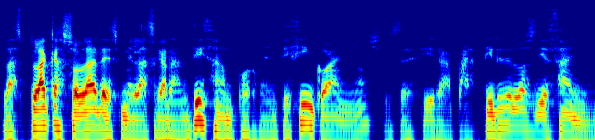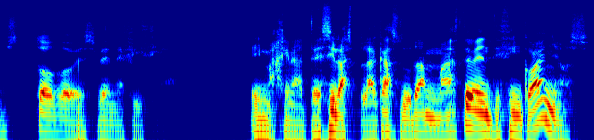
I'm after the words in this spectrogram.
las placas solares me las garantizan por 25 años, es decir, a partir de los 10 años todo es beneficio. E imagínate si las placas duran más de 25 años.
